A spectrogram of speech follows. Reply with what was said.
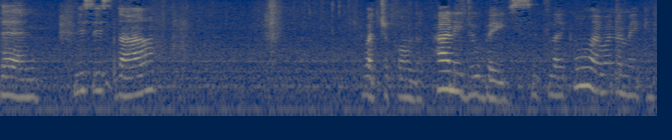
then this is the what you call the honeydew base. It's like oh I want to make it.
